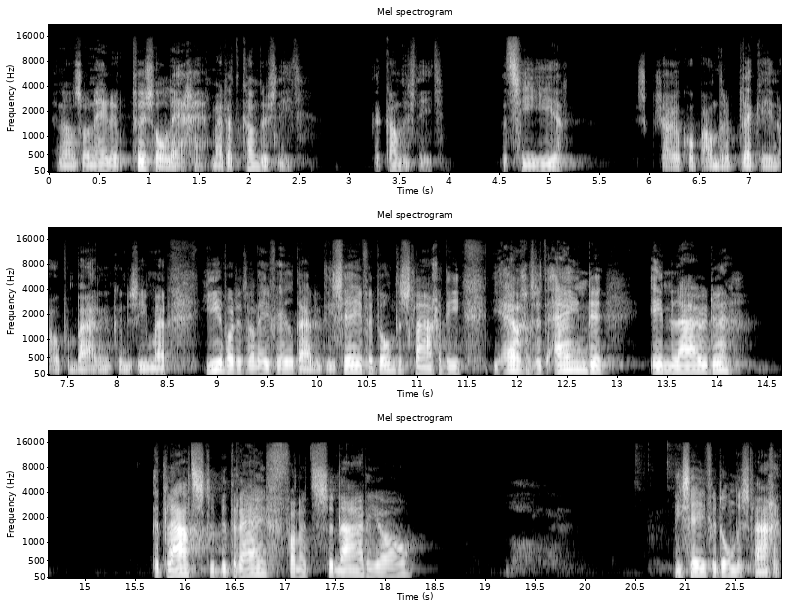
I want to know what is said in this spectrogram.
En dan zo'n hele puzzel leggen. Maar dat kan dus niet. Dat kan dus niet. Dat zie je hier. Dus ik zou je ook op andere plekken in openbaringen kunnen zien. Maar hier wordt het wel even heel duidelijk. Die zeven donderslagen die, die ergens het einde inluiden. Het laatste bedrijf van het scenario. Die zeven donderslagen,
